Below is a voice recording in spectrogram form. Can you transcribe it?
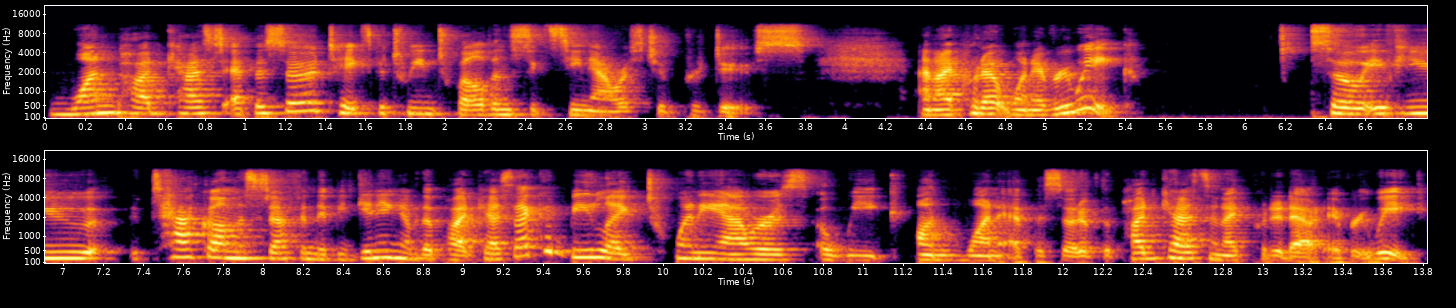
one podcast episode takes between 12 and 16 hours to produce. And I put out one every week. So if you tack on the stuff in the beginning of the podcast, that could be like 20 hours a week on one episode of the podcast, and I put it out every week.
